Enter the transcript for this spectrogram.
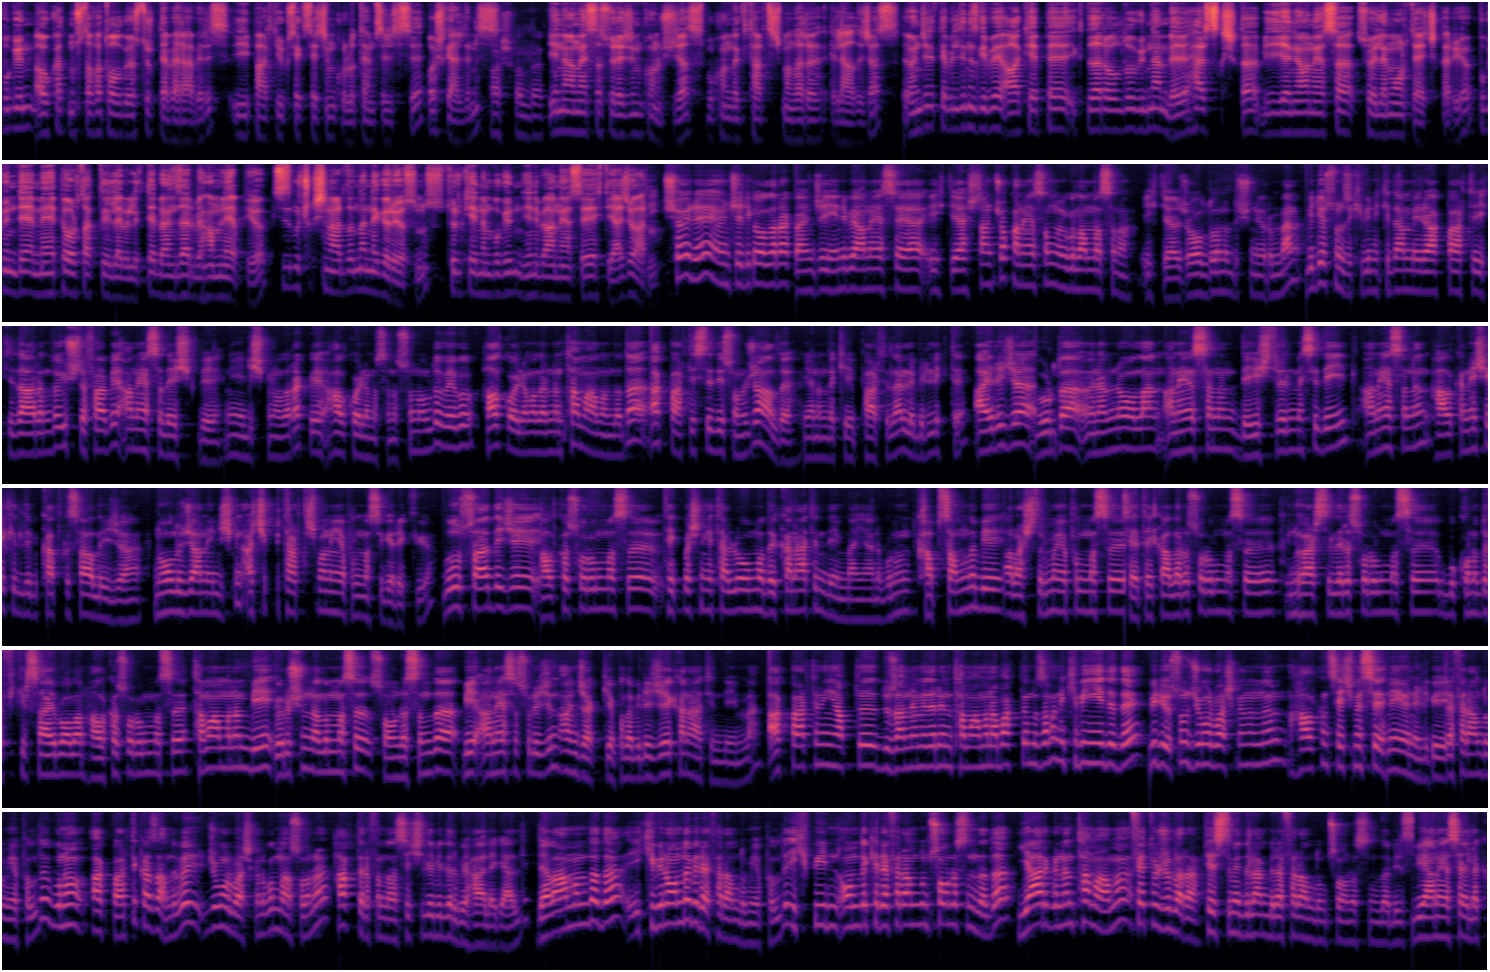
Bugün avukat Mustafa Tolga Öztürk'le beraberiz. İyi Parti Yüksek Seçim Kurulu temsilcisi. Hoş geldiniz. Hoş bulduk. Yeni anayasa sürecini konuşacağız. Bu konudaki tartışmaları ele alacağız. Öncelikle bildiğiniz gibi AKP iktidar olduğu günden beri her sıkışta bir yeni anayasa söylemi ortaya çıkarıyor. Bugün de MHP ortaklığıyla birlikte benzer bir hamle yapıyor. Siz bu çıkışın ardından ne görüyorsunuz? Türkiye'nin bugün yeni bir anayasaya ihtiyacı var mı? Şöyle öncelikli olarak bence yeni bir anayasaya ihtiyaçtan çok anayasanın uygulanmasına ihtiyacı olduğunu düşünüyorum ben. Biliyorsunuz 2002'den beri AK Parti iktidarında 3 defa bir anayasa değişikliğine ilişkin olarak bir halk oylamasına sunuldu ve bu halk oylamalarının tamamında da AK Parti istediği sonucu aldı yanındaki partilerle birlikte. Ayrıca burada önemli olan anayasanın değiştirilmesi değil, anayasanın halka ne şekilde bir katkı sağlayacağı, ne olacağına ilişkin açık bir tartışmanın yapılması gerekiyor. Bu sadece halka sorulması tek başına yeterli olmadığı kanaatindeyim ben yani. Bunun kapsamlı bir araştırma yapılması, STK'lara sorulması, üniversitelere sorulması, bu konuda fikir sahibi olan halka sorulması, tamamının bir görüşünün alınması sonrasında bir anayasa sürecinin ancak yapılabileceği kanaatindeyim ben. AK Parti'nin yaptığı düzenlemelerin tamamına baktığımız zaman 2007'de biliyorsunuz Cumhurbaşkanı'nın halkın seçmesine yönelik bir referandum yapıldı. Bunu AK Parti kazandı ve Cumhurbaşkanı bundan sonra halk tarafından seçilebilir bir hale geldi. Devamında da 2010'da bir referandum yapıldı. 2010'daki referandum sonrasında da yargının tamamı FETÖ'cülere teslim edilen bir referandum sonrasında biz bir anayasayla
